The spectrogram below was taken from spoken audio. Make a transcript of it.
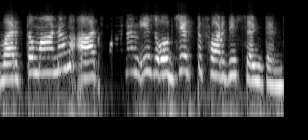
vartamanam atmanam is object for this sentence.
